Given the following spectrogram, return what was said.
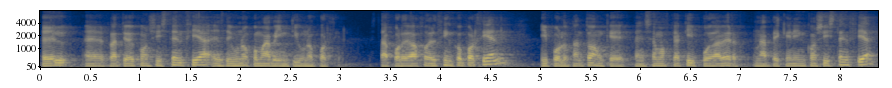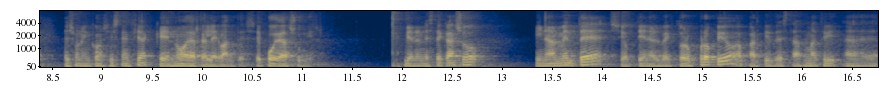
el eh, ratio de consistencia es de 1,21%. Está por debajo del 5% y por lo tanto, aunque pensemos que aquí puede haber una pequeña inconsistencia, es una inconsistencia que no es relevante, se puede asumir. Bien, en este caso, Finalmente se obtiene el vector propio a partir de esta eh,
